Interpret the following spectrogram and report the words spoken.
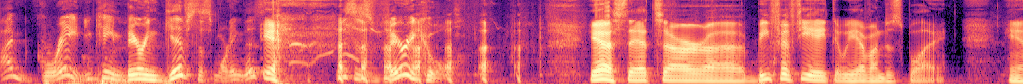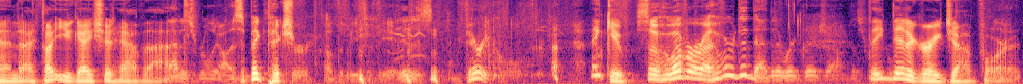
I'm great. You came bearing gifts this morning. This, Yeah. this is very cool. Yes, that's our uh, B 58 that we have on display. And I thought you guys should have that. That is really awesome. It's a big picture of the B-58. It is very cool. Thank you. So whoever uh, whoever did that did a great, job. That's They did a great job for it.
